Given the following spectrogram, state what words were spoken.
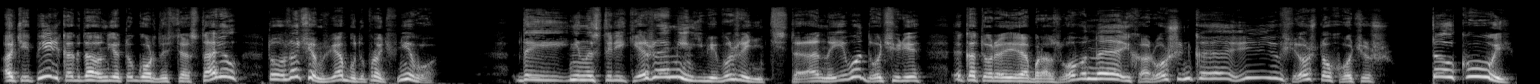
А теперь, когда он эту гордость оставил, то зачем же я буду против него? Да и не на старике же Аминьеве вы женитесь-то, а на его дочери, которая и образованная, и хорошенькая, и все, что хочешь. Толкуй,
